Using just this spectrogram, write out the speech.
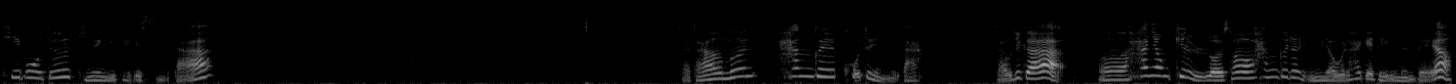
키보드 기능이 되겠습니다. 자, 다음은 한글 코드입니다. 자, 우리가 어, 한영키를 눌러서 한글을 입력을 하게 돼 있는데요.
